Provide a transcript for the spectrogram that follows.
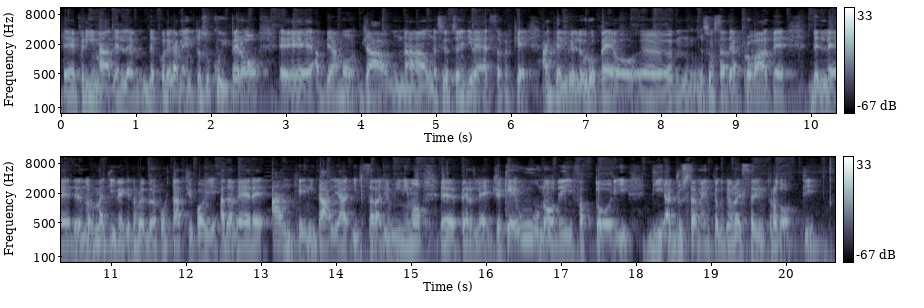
eh, prima del, del, collegamento su cui però eh, abbiamo già una, una, situazione diversa perché anche a livello europeo ehm, sono state approvate delle, delle, normative che dovrebbero portarci poi ad avere anche in Italia il salario minimo eh, per legge che è uno dei fattori di aggiustamento che devono essere introdotti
